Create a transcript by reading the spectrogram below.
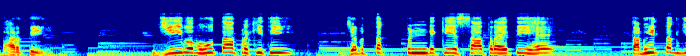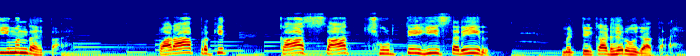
भरती। है जीवभूता प्रकृति जब तक पिंड के साथ रहती है, तभी तक जीवन रहता है। परा प्रकृति का साथ छूटते ही शरीर मिट्टी का ढेर हो जाता है।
